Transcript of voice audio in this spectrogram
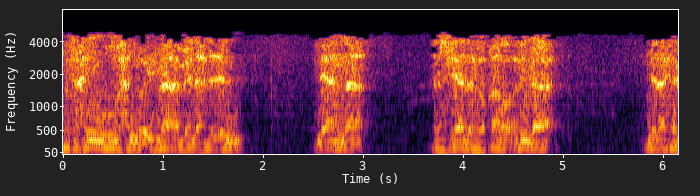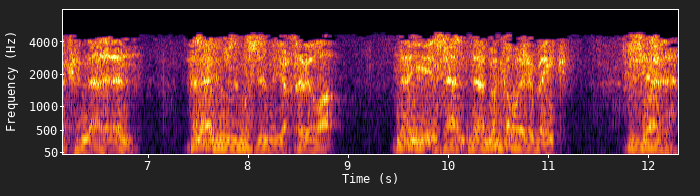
وتحريمه محل إجماع بين أهل العلم لأن الزيادة في القرض ربا بلا شك عند أهل العلم. فلا يجوز للمسلم أن يقترض من أي إنسان من البنك أو غير البنك بزيادة.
